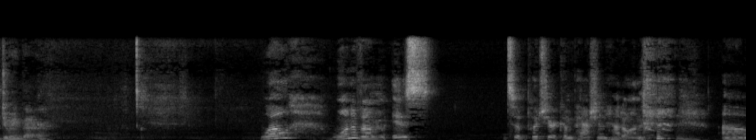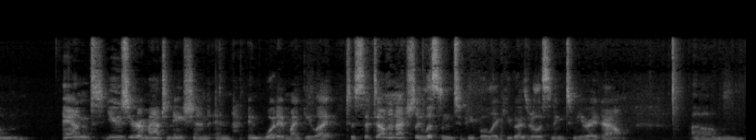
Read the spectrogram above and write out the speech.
doing better? Well, one of them is to put your compassion hat on um, and use your imagination in, in what it might be like to sit down and actually listen to people like you guys are listening to me right now. Um,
